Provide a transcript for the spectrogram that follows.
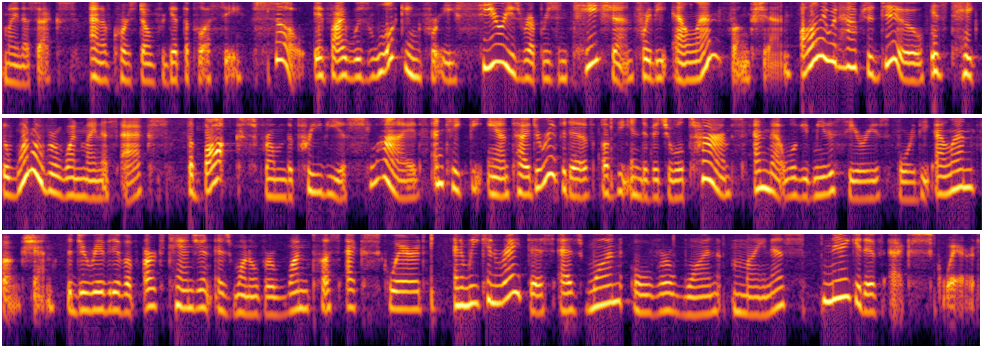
minus x. And of course, don't forget the plus c. So if I was looking for a series representation for the ln function, all I would have to do is take the 1 over 1 minus x the box from the previous slide and take the antiderivative of the individual terms, and that will give me the series for the ln function. The derivative of arctangent is 1 over 1 plus x squared, and we can write this as 1 over 1 minus negative x squared.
